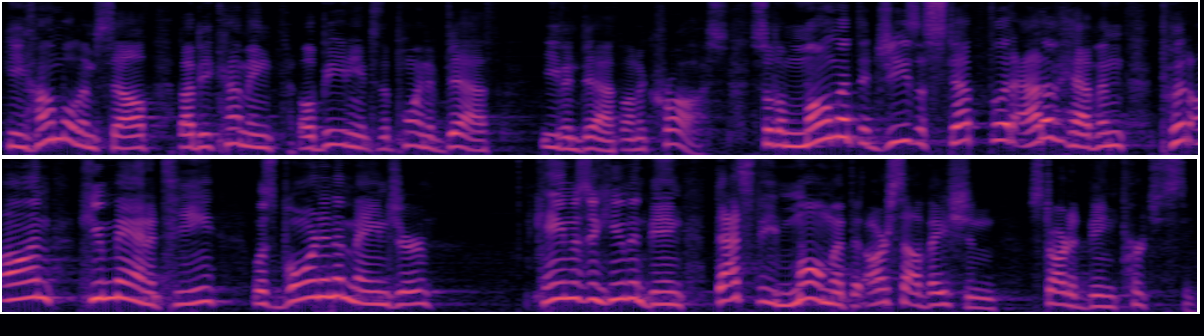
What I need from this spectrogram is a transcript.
he humbled himself by becoming obedient to the point of death, even death on a cross. So the moment that Jesus stepped foot out of heaven, put on humanity, was born in a manger, came as a human being, that's the moment that our salvation started being purchasing.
